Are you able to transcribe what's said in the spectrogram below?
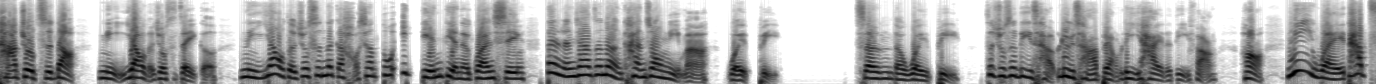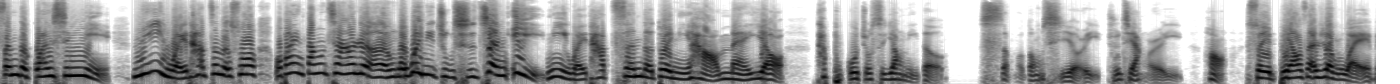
他就知道你要的就是这个，你要的就是那个好像多一点点的关心，但人家真的很看重你吗？未必，真的未必。这就是绿茶绿茶婊厉害的地方。好，你以为他真的关心你？你以为他真的说“我把你当家人，我为你主持正义”？你以为他真的对你好？没有，他不过就是要你的什么东西而已，就这样而已。好，所以不要再认为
